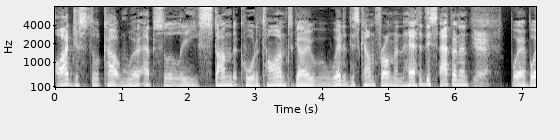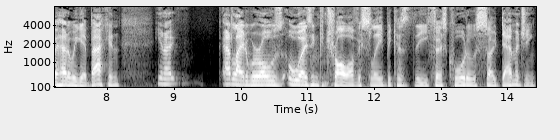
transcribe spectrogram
I just thought Carlton were absolutely stunned at quarter time to go, where did this come from and how did this happen? And Yeah, boy, oh boy, how do we get back? And, you know, Adelaide were always, always in control, obviously, because the first quarter was so damaging.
